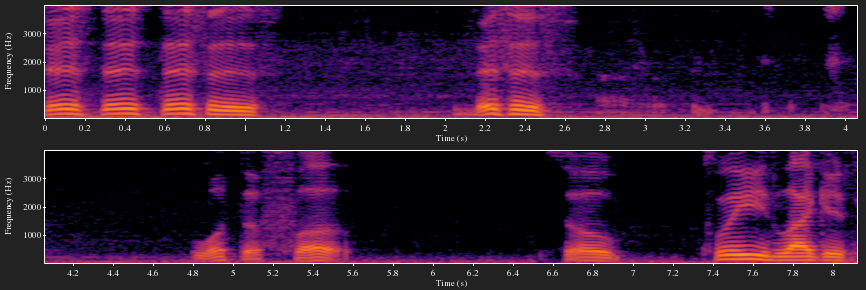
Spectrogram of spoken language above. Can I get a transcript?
This this this is this is what the fuck. So please like it.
